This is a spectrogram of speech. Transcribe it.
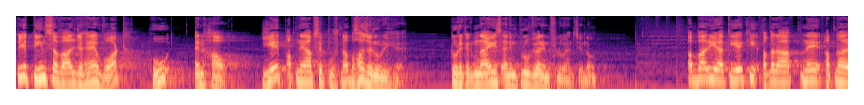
तो ये तीन सवाल जो हैं वॉट हु एंड हाउ ये अपने आप से पूछना बहुत ज़रूरी है। To recognise and improve your influence you know अब बारी आती है कि अगर आपने अपना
